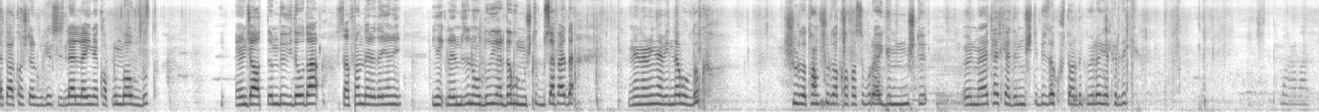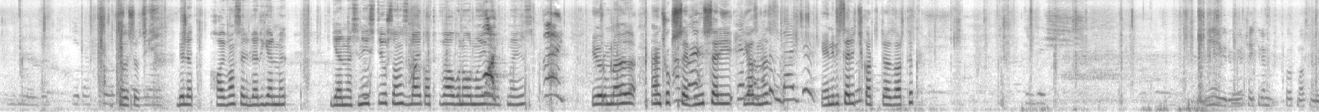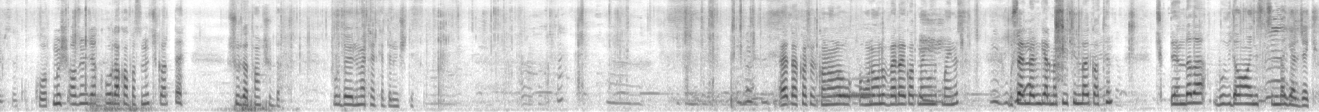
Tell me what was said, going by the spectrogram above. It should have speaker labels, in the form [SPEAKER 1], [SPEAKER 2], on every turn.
[SPEAKER 1] Evet arkadaşlar bugün sizlerle yine kaplumbağa bulduk. Önce attığım bir videoda Safrandere'de yani ineklerimizin olduğu yerde bulmuştuk. Bu sefer de nenemin evinde bulduk. Şurada tam şurada kafası buraya gömülmüştü. Ölmeye terk edilmişti. Biz de kurtardık böyle getirdik. Arkadaşlar böyle hayvan serileri gelme gelmesini istiyorsanız like atıp ve abone olmayı unutmayınız. Yorumlara da en çok sevdiğiniz seriyi yazınız. Yeni bir seri çıkartacağız artık.
[SPEAKER 2] Niye yürümüyor? Çekilin korkmasın birisi.
[SPEAKER 1] Korkmuş az önce orada kafasını çıkarttı. Şurada tam şurada. Burada ölüme terk edilmişti. Evet arkadaşlar kanala abone olup ve like atmayı unutmayınız. Bu serilerin gelmesi için like atın. Çıktığında da bu video aynısında gelecek.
